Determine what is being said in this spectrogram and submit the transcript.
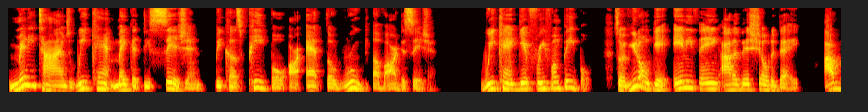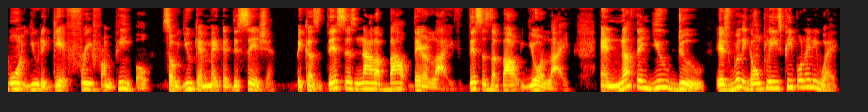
many times we can't make a decision because people are at the root of our decision. We can't get free from people. So if you don't get anything out of this show today, I want you to get free from people so you can make a decision because this is not about their life. This is about your life. And nothing you do is really going to please people anyway.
